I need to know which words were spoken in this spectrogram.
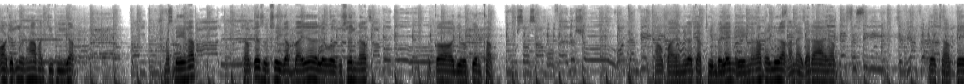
อ๋อ75,000 GP ครับแมตช์เดย์ครับ ชาเก้04กับไบเออร์เลเวอร์คูเซนนะครับ แล้วก็ยูโรเปียนคัพเข้าไปอันนี้ก็จัดทีมไปเล่นเองนะครับ ให้เลือกอันไหนก็ได้ครับ เลือกชาเก้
